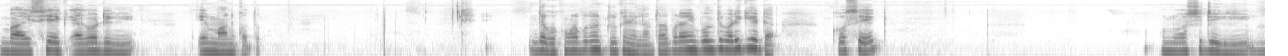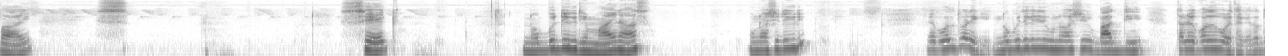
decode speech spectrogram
বাই সেক এগারো ডিগ্রি এর মান কত? দেখো, আমরা প্রথমে টুকে নিলাম। তারপরে আমি বলতে পারি কি এটা? কোষেক উনআশি ডিগ্রি বাই সেক নব্বই ডিগ্রি মাইনাস উনআশি ডিগ্রি? এটা বলতে পারি কি? নব্বই থেকে যদি উনআশি বাদ দিই, তাহলে কত পড়ে থাকে? তত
